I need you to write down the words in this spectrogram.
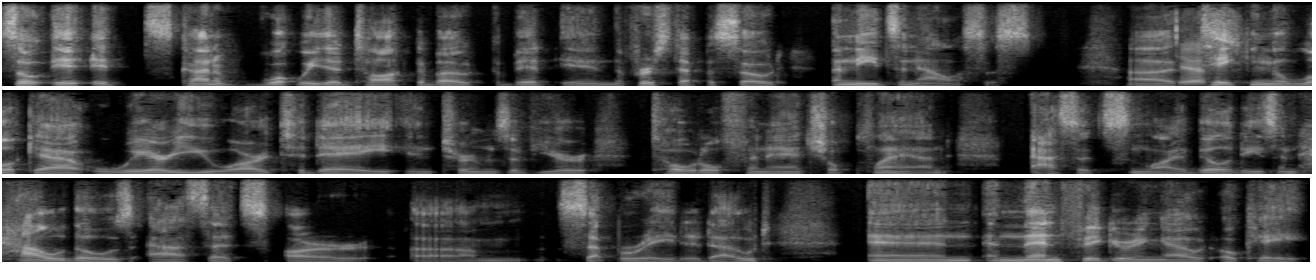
So it, it's kind of what we had talked about a bit in the first episode a needs analysis. Uh, yes. Taking a look at where you are today in terms of your total financial plan, assets and liabilities and how those assets are um, separated out and and then figuring out okay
